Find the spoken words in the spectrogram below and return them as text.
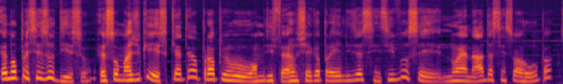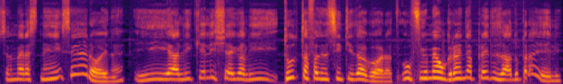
eu não preciso disso, eu sou mais do que isso. Que até o próprio Homem de Ferro chega pra ele e diz assim: se você não é nada sem sua roupa, você não merece nem ser herói, né? E ali que ele chega ali, tudo tá fazendo sentido agora. O filme é um grande aprendizado pra ele.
